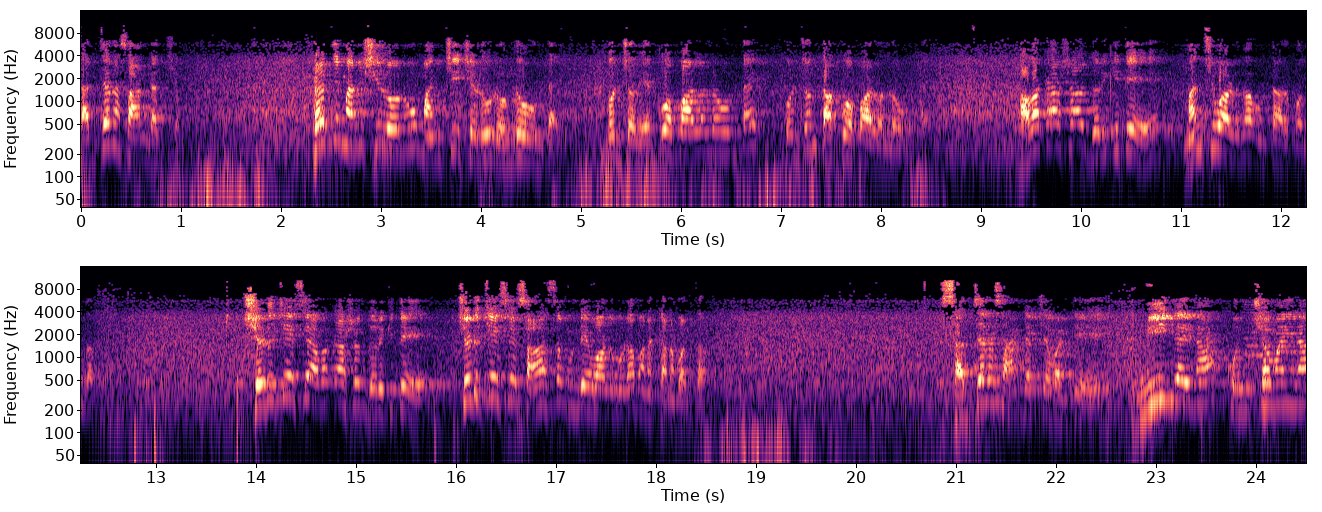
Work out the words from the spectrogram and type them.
సజ్జన సాంగత్యం ప్రతి మనిషిలోనూ మంచి చెడు రెండూ ఉంటాయి కొంచెం ఎక్కువ పాళ్లలో ఉంటాయి కొంచెం తక్కువ పాళ్లలో ఉంటాయి అవకాశాలు దొరికితే మంచివాళ్లుగా ఉంటారు కొందరు చెడు చేసే అవకాశం దొరికితే చెడు చేసే సాహసం ఉండేవాళ్లు కూడా మనకు కనబడతారు సజ్జన సాంగత్యం అంటే మీకైనా కొంచెమైనా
